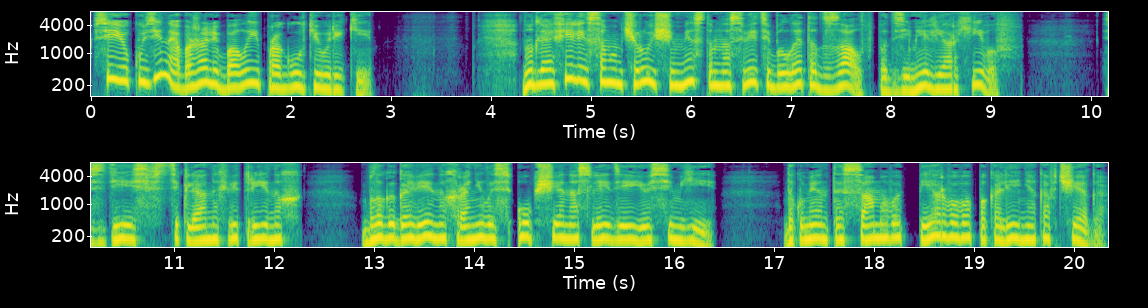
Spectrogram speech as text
Все ее кузины обожали балы и прогулки у реки. Но для Офелии самым чарующим местом на свете был этот зал в подземелье архивов. Здесь, в стеклянных витринах, благоговейно хранилось общее наследие ее семьи, документы самого первого поколения Ковчега.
